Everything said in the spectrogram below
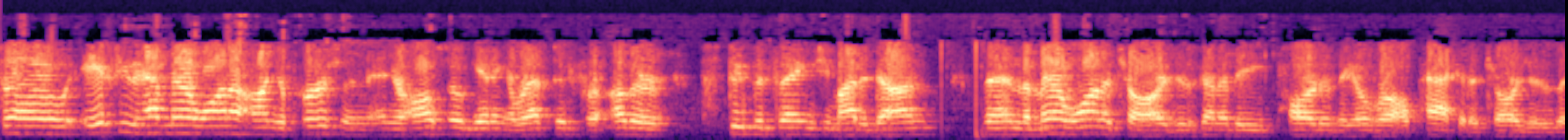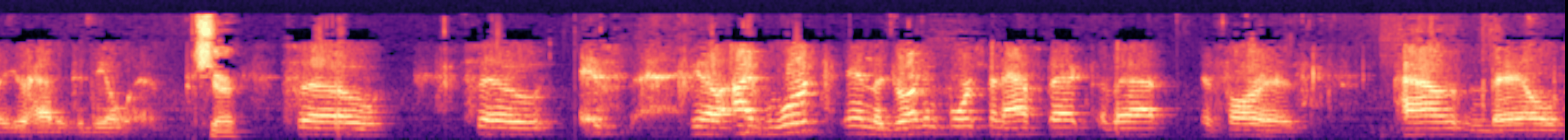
So if you have marijuana on your person and you're also getting arrested for other stupid things you might have done, then the marijuana charge is going to be part of the overall packet of charges that you're having to deal with. Sure. So, so if you know, I've worked in the drug enforcement aspect of that as far as pounds and bales,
